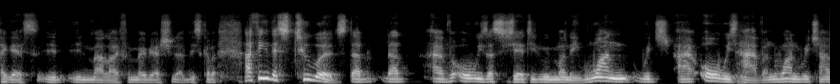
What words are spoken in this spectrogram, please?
I guess, in, in my life, and maybe I should have discovered. I think there's two words that that I've always associated with money. One which I always have, and one which I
